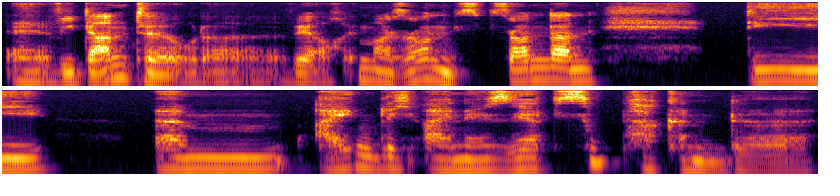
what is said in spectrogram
äh, wie Dante oder wer auch immer sonst, sondern die ähm, eigentlich eine sehr zupackende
